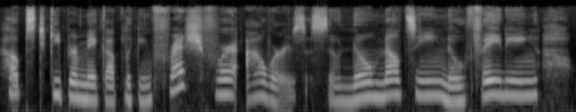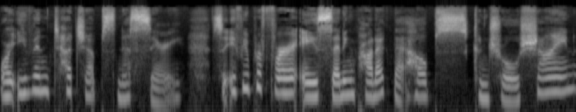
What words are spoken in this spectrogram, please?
helps to keep your makeup looking fresh for hours. So no melting, no fading, or even touch-ups necessary. So if you prefer a setting product that helps control shine,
